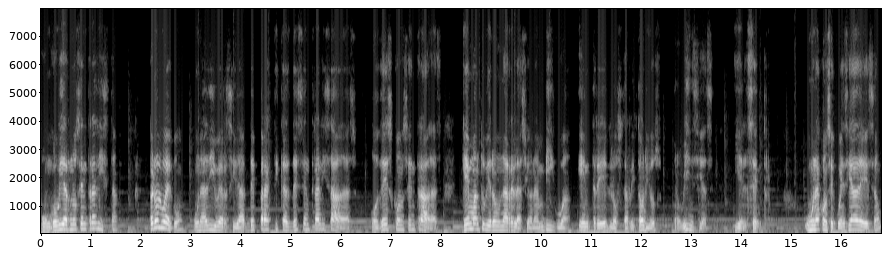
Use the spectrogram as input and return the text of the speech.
un gobierno centralista, pero luego una diversidad de prácticas descentralizadas o desconcentradas que mantuvieron una relación ambigua entre los territorios, provincias y el centro. Una consecuencia de eso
